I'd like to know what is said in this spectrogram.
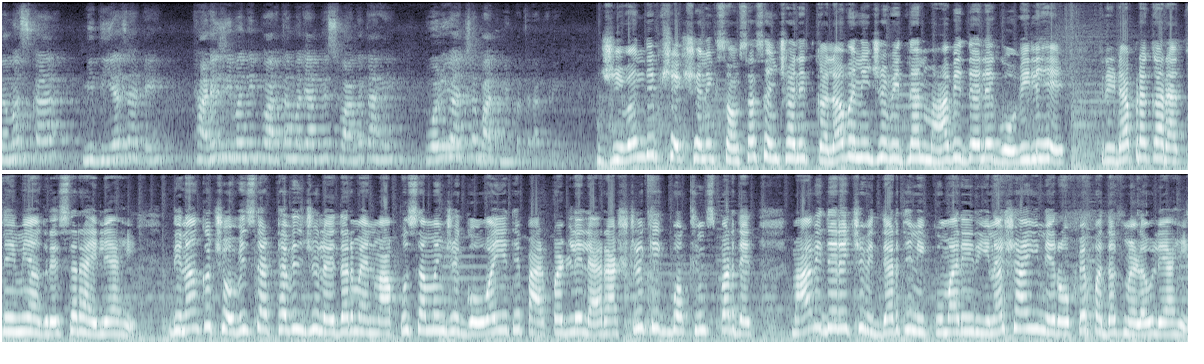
दिया झाटे. ठाणे जीवनदीप वार्तामध्ये आपले स्वागत आहे. वळू आजच्या बातमीपत्राकडे. जीवनदीप शैक्षणिक संस्था संचालित कला वाणिज्य विज्ञान महाविद्यालय गोविली हे क्रीडा प्रकारात नेहमी अग्रेसर राहिले आहे. दिनांक चोवीस ते अठ्ठावीस जुलै दरम्यान मापुसा म्हणजे गोवा येथे पार पडलेल्या राष्ट्रीय किक बॉक्सिंग स्पर्धेत महाविद्यालयाची विद्यार्थिनी कुमारी रीना शाहीने रौप्य पदक मिळवले आहे.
